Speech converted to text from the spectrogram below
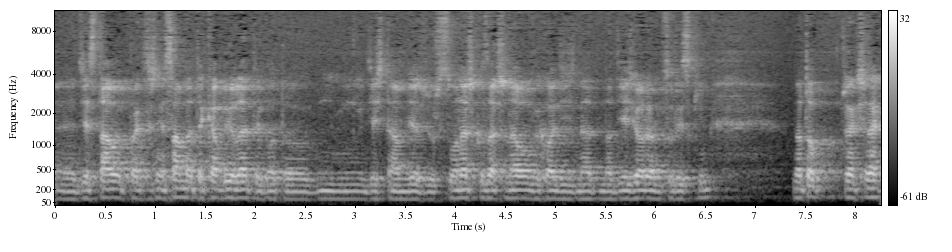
e, gdzie stały praktycznie same te kabriolety, bo to mm, gdzieś tam wiesz, już słoneczko zaczynało wychodzić nad, nad jeziorem turyskim. No to jak się tak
